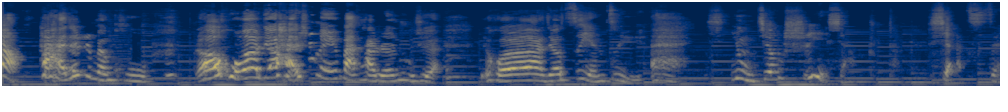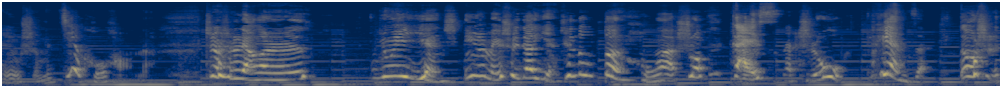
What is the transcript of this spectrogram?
亮，他还在这边哭。然后火爆辣椒还是没把他扔出去。火爆辣椒自言自语：“哎，用僵尸也吓不住他，下次再用什么借口好呢？”这时两个人。因为眼，因为没睡觉，眼圈都瞪红了，说：“该死的植物骗子，都是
